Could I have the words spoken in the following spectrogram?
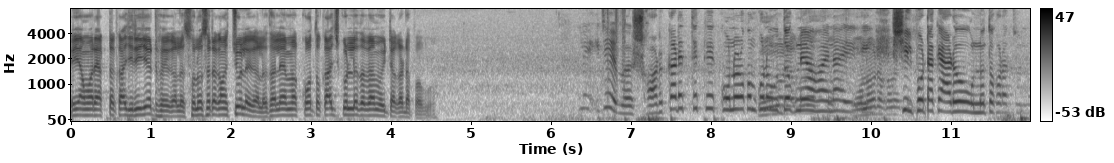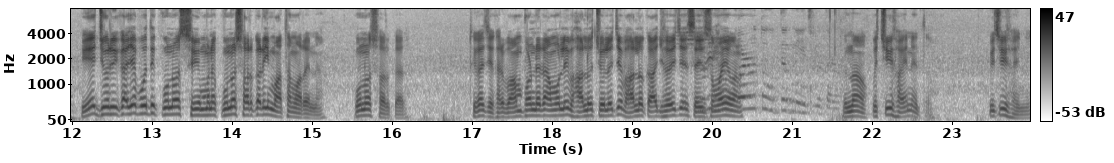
এই আমার একটা কাজ রিজেক্ট হয়ে গেল ষোলোশো টাকা আমার চলে গেল তাহলে আমার কত কাজ করলে তবে আমি ওই টাকাটা পাবো? এই যে সরকারের থেকে কোনো রকম কোনো উদ্যোগ নেওয়া হয় না শিল্পটাকে আরও উন্নত করার জন্য? এ জরি কাজের প্রতি কোনো মানে কোনো সরকারই মাথা মারে না কোনো সরকার। ঠিক আছে? এখানে বামফ্রন্টের আমলেই ভালো চলেছে ভালো কাজ হয়েছে সেই সময় এখন- তো উদ্যোগ নিয়েছিল তারা না কিছুই হয়নি তো। কিছুই হয়নি।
